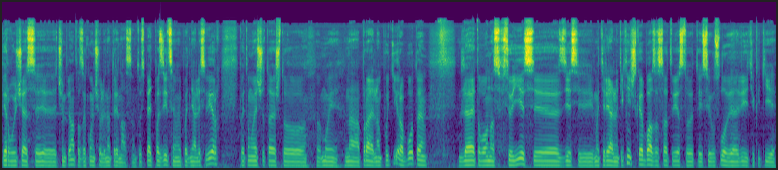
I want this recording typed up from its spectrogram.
первую часть э, чемпионата закончили на 13 То есть 5 позиций мы поднялись вверх, поэтому я считаю, что мы на правильном пути работаем. Для этого у нас все есть. э, Здесь и материально-техническая база соответствует, есть и условия, видите, какие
